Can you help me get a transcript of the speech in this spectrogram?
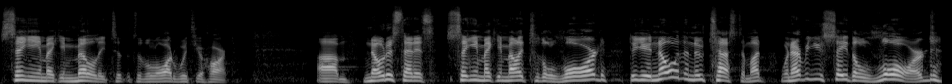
singing and making melody to, to the Lord with your heart. Um, notice that it's singing, making melody to the Lord. Do you know in the New Testament, whenever you say the Lord,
